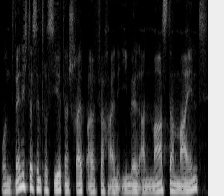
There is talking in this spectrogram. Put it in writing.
Und wenn dich das interessiert, dann schreib einfach eine E-Mail an mastermind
